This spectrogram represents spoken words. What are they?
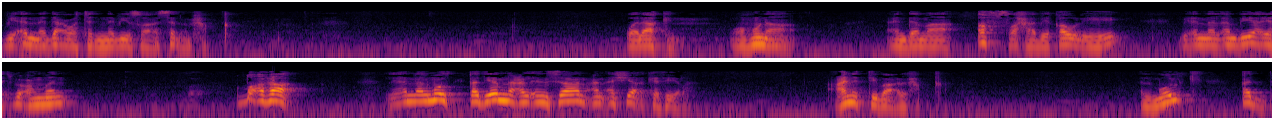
بأن دعوة النبي صلى الله عليه وسلم حق. ولكن وهنا عندما أفصح بقوله بأن الأنبياء يتبعهم من؟ ضعفاء. لأن الملك قد يمنع الإنسان عن أشياء كثيرة. عن اتباع الحق. الملك قد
